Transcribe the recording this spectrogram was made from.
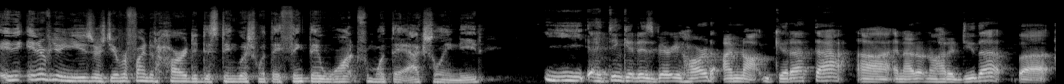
In interviewing users, do you ever find it hard to distinguish what they think they want from what they actually need? I think it is very hard. I'm not good at that, uh, and I don't know how to do that. But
